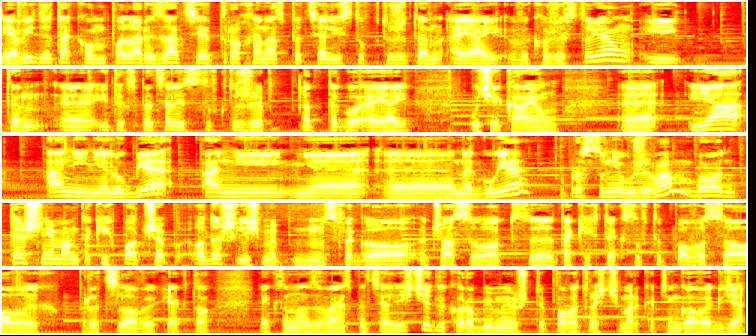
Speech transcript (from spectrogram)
ja widzę taką polaryzację trochę na specjalistów, którzy ten AI wykorzystują i ten, e, i tych specjalistów, którzy od tego AI uciekają. E, ja ani nie lubię, ani nie e, neguję, po prostu nie używam, bo też nie mam takich potrzeb. Odeszliśmy mm, swego czasu od takich tekstów typowo SEO-owych, preclowych, jak to, jak to nazywają specjaliści, tylko robimy już typowe treści marketingowe, gdzie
